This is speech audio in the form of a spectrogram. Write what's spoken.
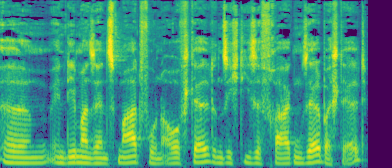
ähm, indem man sein Smartphone aufstellt und sich diese Fragen selber stellt.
